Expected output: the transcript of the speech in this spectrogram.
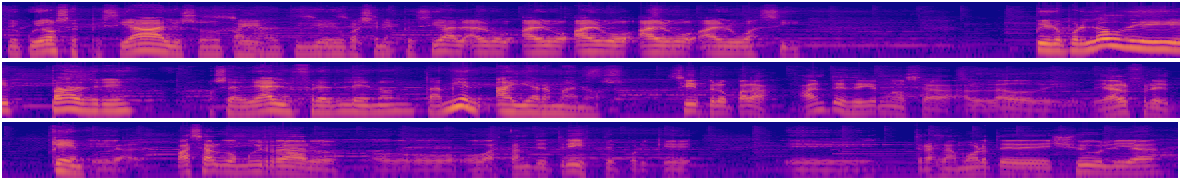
de cuidados especiales o para educación especial, algo, algo, algo, algo, algo así. Pero por el lado de padre, o sea, de Alfred Lennon, también hay hermanos. Sí, pero pará, antes de irnos al lado de, Alfred, ¿Qué? Eh, pasa algo muy raro o, bastante triste porque eh, tras la muerte de Julia,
